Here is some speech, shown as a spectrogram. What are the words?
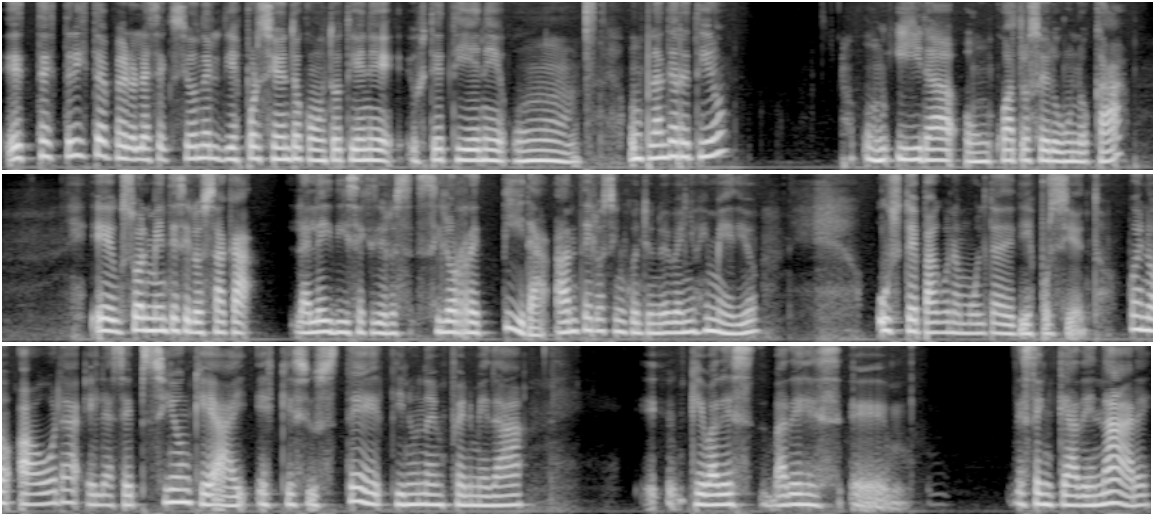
este es triste, pero la sección del 10% cuando usted tiene, usted tiene un, plan de retiro, un IRA o un 401k, eh, usualmente se lo saca la ley dice que si lo, retira antes de los 59 años y medio, usted paga una multa de 10%. Bueno, ahora la excepción que hay es que si usted tiene una enfermedad eh, que va, va a eh, desencadenar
